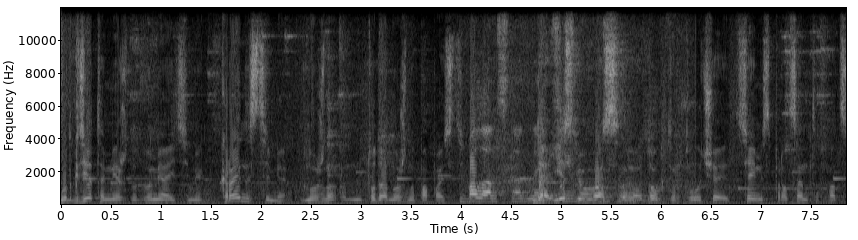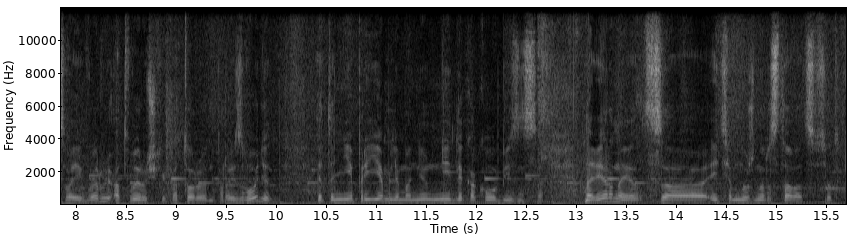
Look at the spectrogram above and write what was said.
Вот где-то между двумя этими крайностями нужно, туда нужно попасть. Баланс надо найти. Да, если у вас э, доктор получает 70% от своей выру, от выручки, которую он производит, это неприемлемо ни, ни для какого бизнеса. Наверное, с э, этим нужно расставаться все-таки.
